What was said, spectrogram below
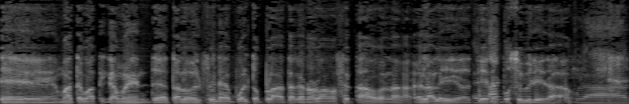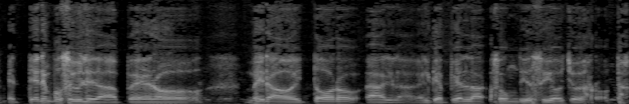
Eh, matemáticamente, hasta los delfines de Puerto Plata, que no lo han aceptado en la, en la liga, tienen posibilidad. Eh, tienen posibilidad, pero mira, hoy Toro, Águila, el que pierda son 18 derrotas.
